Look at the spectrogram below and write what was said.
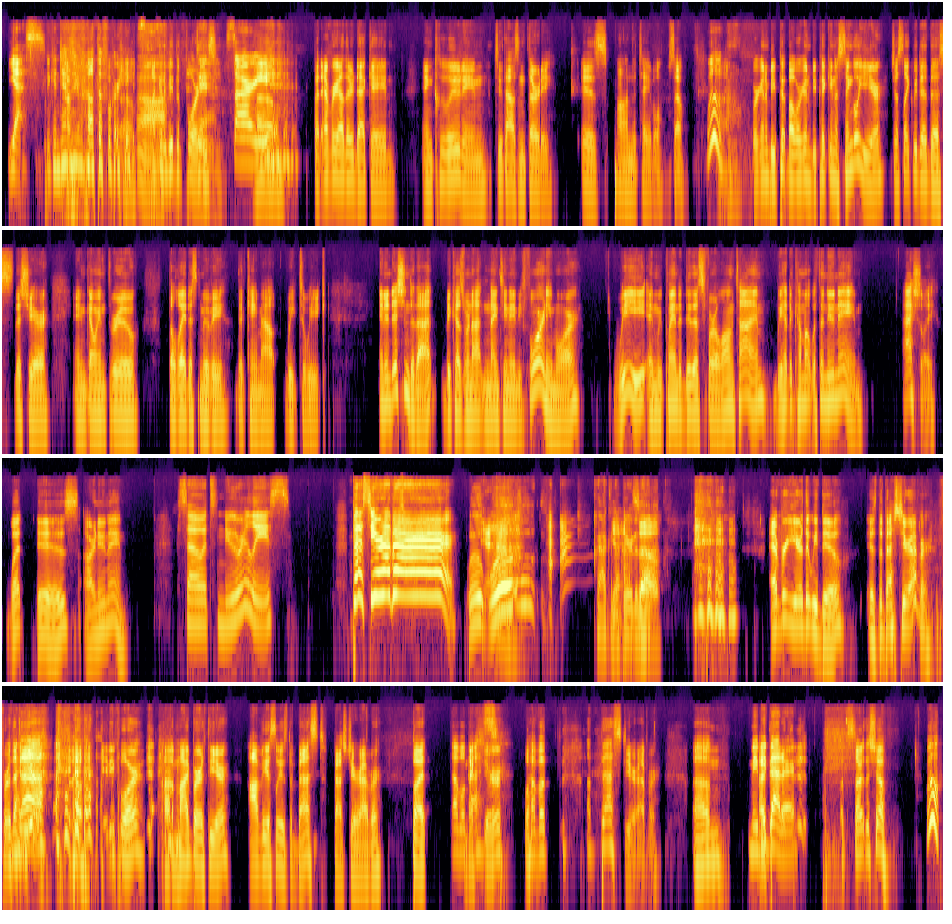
Yes, we can definitely roll out the 40s. Well, it's not going to be the 40s. Damn. Sorry. Um, but every other decade, including 2030, is on the table. So Woo. um, we're going to be, but we're going to be picking a single year, just like we did this this year, and going through the latest movie that came out week to week. In addition to that, because we're not in 1984 anymore, we and we plan to do this for a long time. We had to come up with a new name. Ashley, what is our new name? So it's new release. Best year ever. Woo, Yeah. woo. Cracking a beer to so that. every year that we do is the best year ever for that year. So 84, uh, my birth year, obviously is the best best year ever. But Double next best. year we'll have a a best year ever. Um, Maybe better. Let's start the show. Woo.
